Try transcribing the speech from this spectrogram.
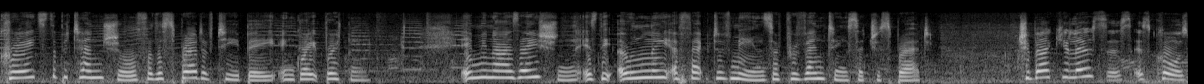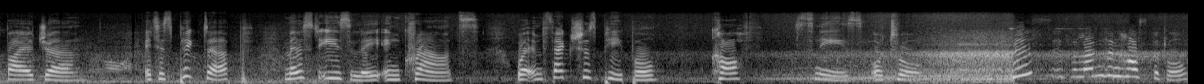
creates the potential for the spread of TB in Great Britain. Immunisation is the only effective means of preventing such a spread. Tuberculosis is caused by a germ. It is picked up most easily in crowds where infectious people cough, sneeze or talk. This is the London Hospital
